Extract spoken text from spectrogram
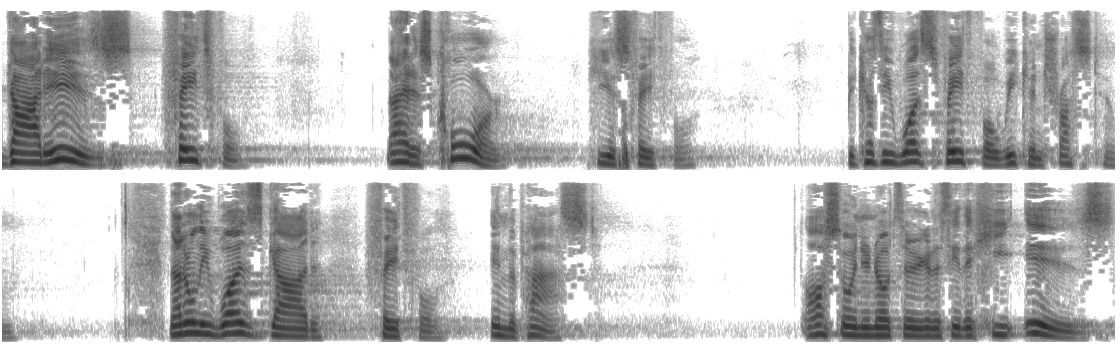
God is faithful. At His core, He is faithful. Because He was faithful, we can trust Him. Not only was God faithful in the past, also in your notes there, you're going to see that He is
